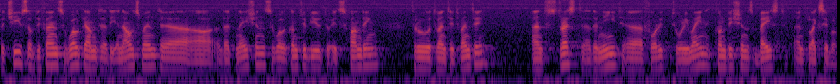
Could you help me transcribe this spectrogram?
The Chiefs of Defense welcomed the announcement uh, that nations will contribute to its funding through 2020 and stressed the need uh, for it to remain conditions-based and flexible.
